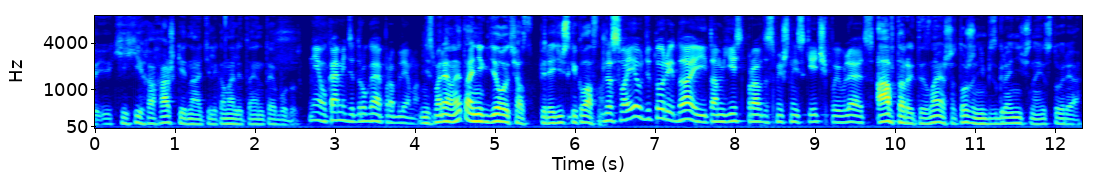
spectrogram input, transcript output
хихи-хахашки на телеканале ТНТ будут. Не, у Comedy другая проблема. Несмотря на это, они делают сейчас периодически классно. Для своей аудитории, да, и там есть, правда, смешные скетчи появляются. Авторы, ты знаешь, это тоже не безграничная история,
